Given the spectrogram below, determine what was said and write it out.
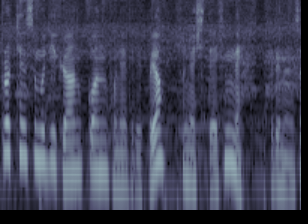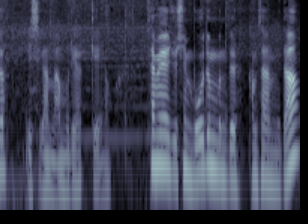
프로틴 스무디 교환권 보내드리고요. 소녀시대 힘내 들으면서 이 시간 마무리할게요. 참여해주신 모든 분들 감사합니다.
